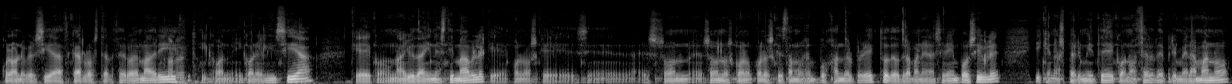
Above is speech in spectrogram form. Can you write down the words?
con la Universidad Carlos III de Madrid y con, y con el INSIA que con una ayuda inestimable, que con los que son, son los con, los que estamos empujando el proyecto, de otra manera sería imposible, y que nos permite conocer de primera mano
